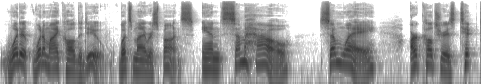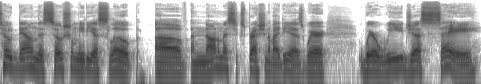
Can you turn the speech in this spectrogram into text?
what, what am I called to do? What's my response? And somehow, some way, our culture has tiptoed down this social media slope of anonymous expression of ideas where where we just say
